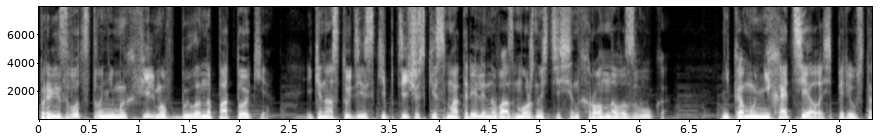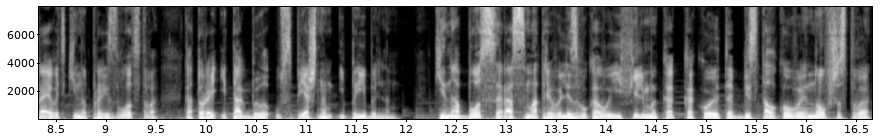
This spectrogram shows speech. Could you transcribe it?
Производство немых фильмов было на потоке, и киностудии скептически смотрели на возможности синхронного звука. Никому не хотелось переустраивать кинопроизводство, которое и так было успешным и прибыльным. Кинобоссы рассматривали звуковые фильмы как какое-то бестолковое новшество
